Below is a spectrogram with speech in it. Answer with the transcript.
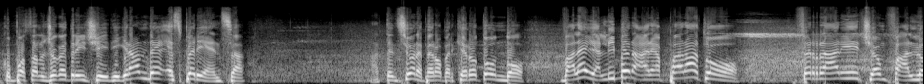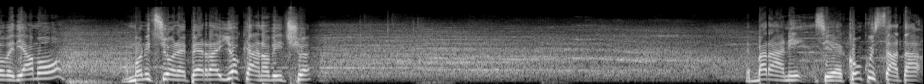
Composta da giocatrici di grande esperienza attenzione però perché Rotondo va lei a liberare ha parato Ferrari c'è un fallo vediamo. Ammonizione per Jokanovic. E Barani si è conquistata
